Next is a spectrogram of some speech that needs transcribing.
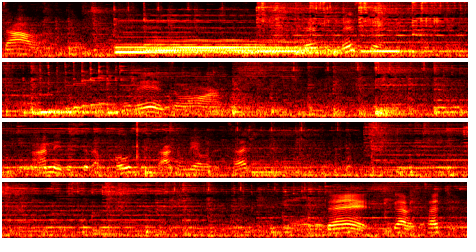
Dollar. Just missed it. I need to sit up closer so I can be able to touch it. Dad, you gotta touch it.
